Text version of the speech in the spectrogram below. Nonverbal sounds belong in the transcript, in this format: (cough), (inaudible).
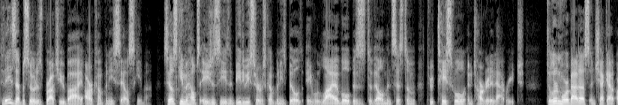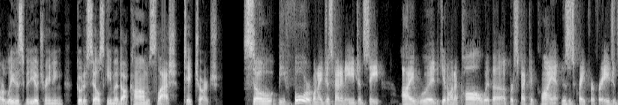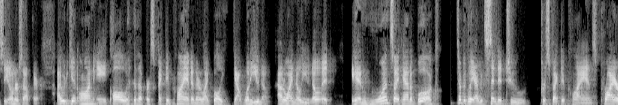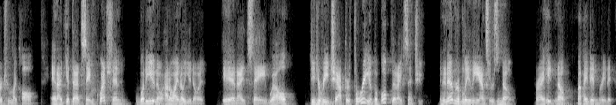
Today's episode is brought to you by our company, Sales Schema. Sales Schema helps agencies and B2B service companies build a reliable business development system through tasteful and targeted outreach. To learn more about us and check out our latest video training, go to salesschema.com slash take charge. So before, when I just had an agency, I would get on a call with a, a, prospective client. This is great for, for agency owners out there. I would get on a call (laughs) with a prospective client and they're like, well, yeah, what do you know? How do I know you know it? And once I had a book, typically I would send it to prospective clients prior to my call. And I'd get that same question What do you know? How do I know you know it? And I'd say, Well, did you read chapter three of the book that I sent you? And inevitably the answer is no, right? (laughs) No, (laughs) I didn't read it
